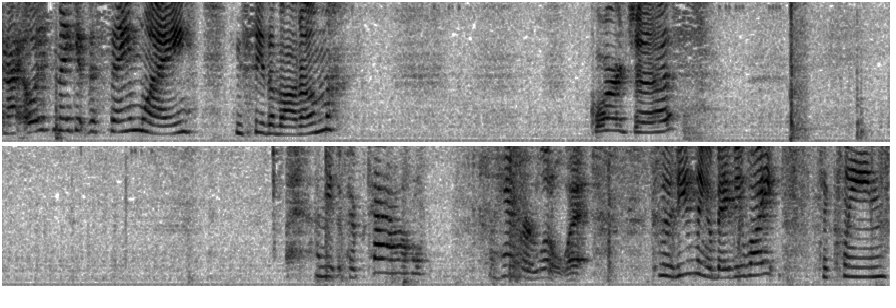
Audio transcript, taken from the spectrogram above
And I always make it the same way. You can see the bottom. Gorgeous. I need a paper towel. My hands are a little wet. Because I was using a baby wipe to clean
